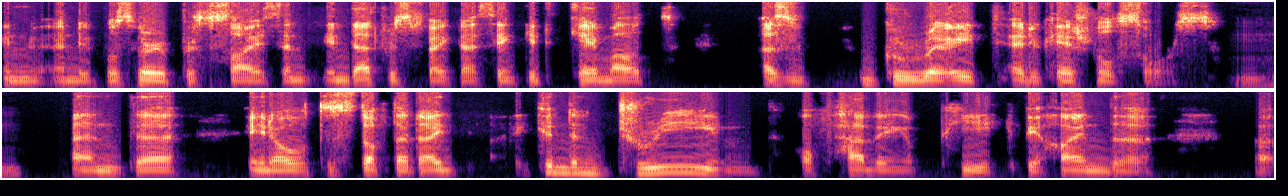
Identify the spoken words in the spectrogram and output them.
in, and it was very precise. And in that respect, I think it came out as a great educational source. Mm-hmm. And uh, you know, the stuff that I, I, couldn't have dreamed of having a peek behind the uh,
